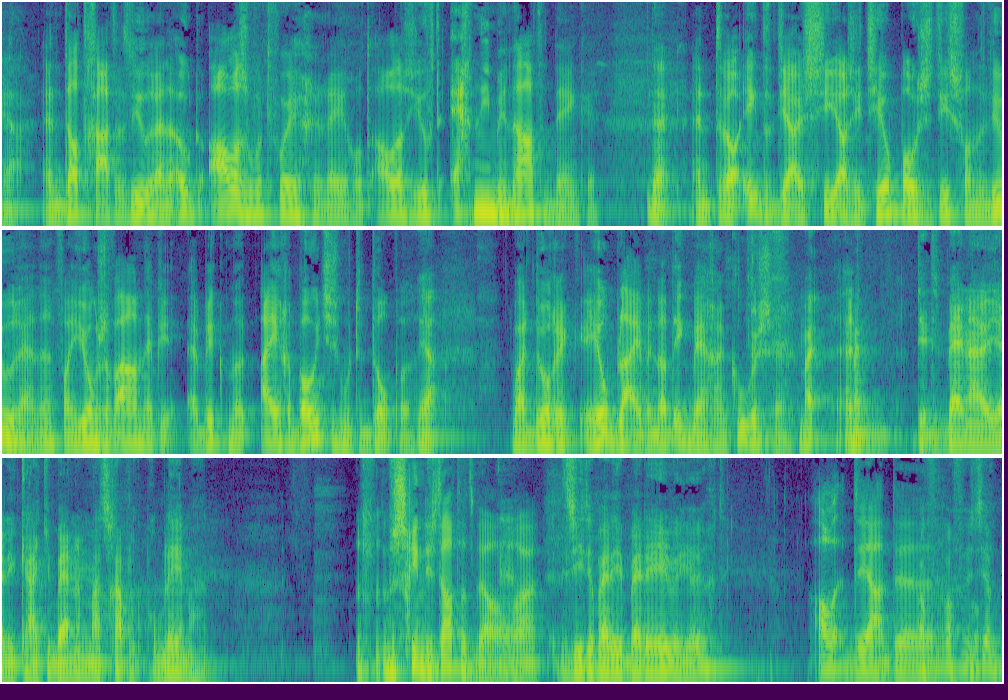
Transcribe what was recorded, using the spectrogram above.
ja. En dat gaat het wielrennen ook. Alles wordt voor je geregeld. Alles, je hoeft echt niet meer na te denken. Nee. En terwijl ik dat juist zie als iets heel positiefs van het wielrennen. Van jongs af aan heb, je, heb ik mijn eigen boontjes moeten doppen. Ja. Waardoor ik heel blij ben dat ik ben gaan koersen. maar, En- maar dit is bijna, ja, die kaart je bijna een maatschappelijk probleem aan. Misschien is dat het wel. Maar Dat zie je bij de, bij de hele jeugd? Alle, ja, de, Of, of is- ja, ook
